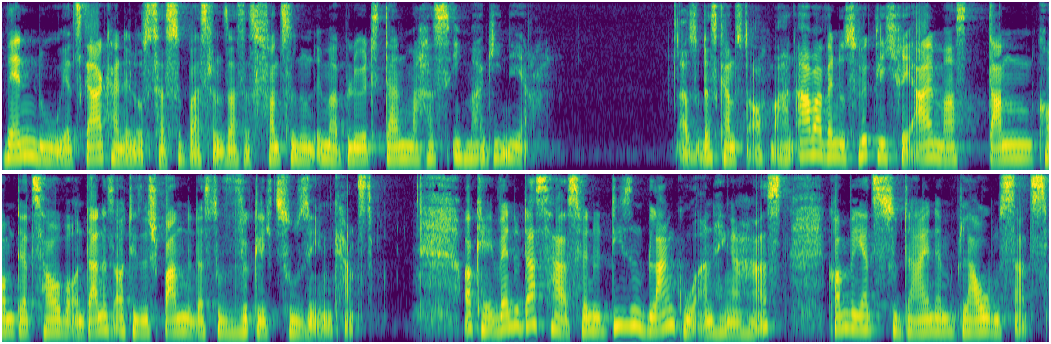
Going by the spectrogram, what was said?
Wenn du jetzt gar keine Lust hast zu basteln, sagst, das fandst du nun immer blöd, dann mach es imaginär. Also das kannst du auch machen. Aber wenn du es wirklich real machst, dann kommt der Zauber und dann ist auch dieses Spannende, dass du wirklich zusehen kannst. Okay, wenn du das hast, wenn du diesen Blanko-Anhänger hast, kommen wir jetzt zu deinem Glaubenssatz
